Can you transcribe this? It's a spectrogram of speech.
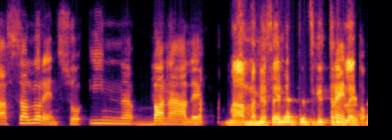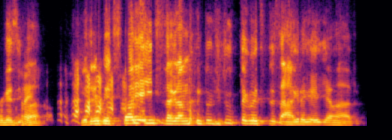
a San Lorenzo in Banale. Mamma mia, sai Mertens che tripletto che si Trento. fa. Vedrete storie Instagram di tutte queste sagre che hai chiamato.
